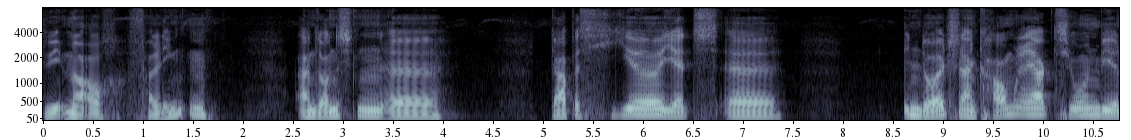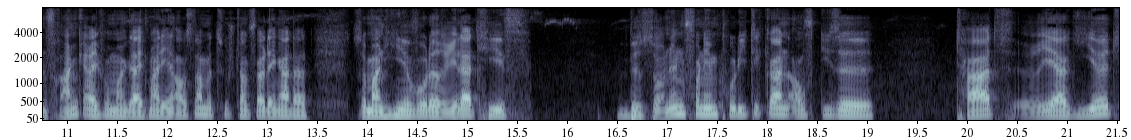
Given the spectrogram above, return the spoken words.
wie immer auch verlinken. Ansonsten äh, gab es hier jetzt äh, in Deutschland kaum Reaktionen wie in Frankreich, wo man gleich mal den Ausnahmezustand verlängert hat, sondern hier wurde relativ besonnen von den Politikern auf diese Tat reagiert.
